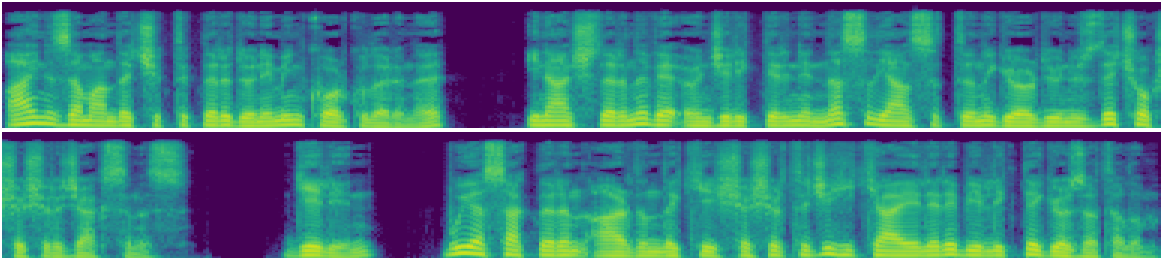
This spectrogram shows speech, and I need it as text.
aynı zamanda çıktıkları dönemin korkularını, inançlarını ve önceliklerini nasıl yansıttığını gördüğünüzde çok şaşıracaksınız. Gelin, bu yasakların ardındaki şaşırtıcı hikayelere birlikte göz atalım.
